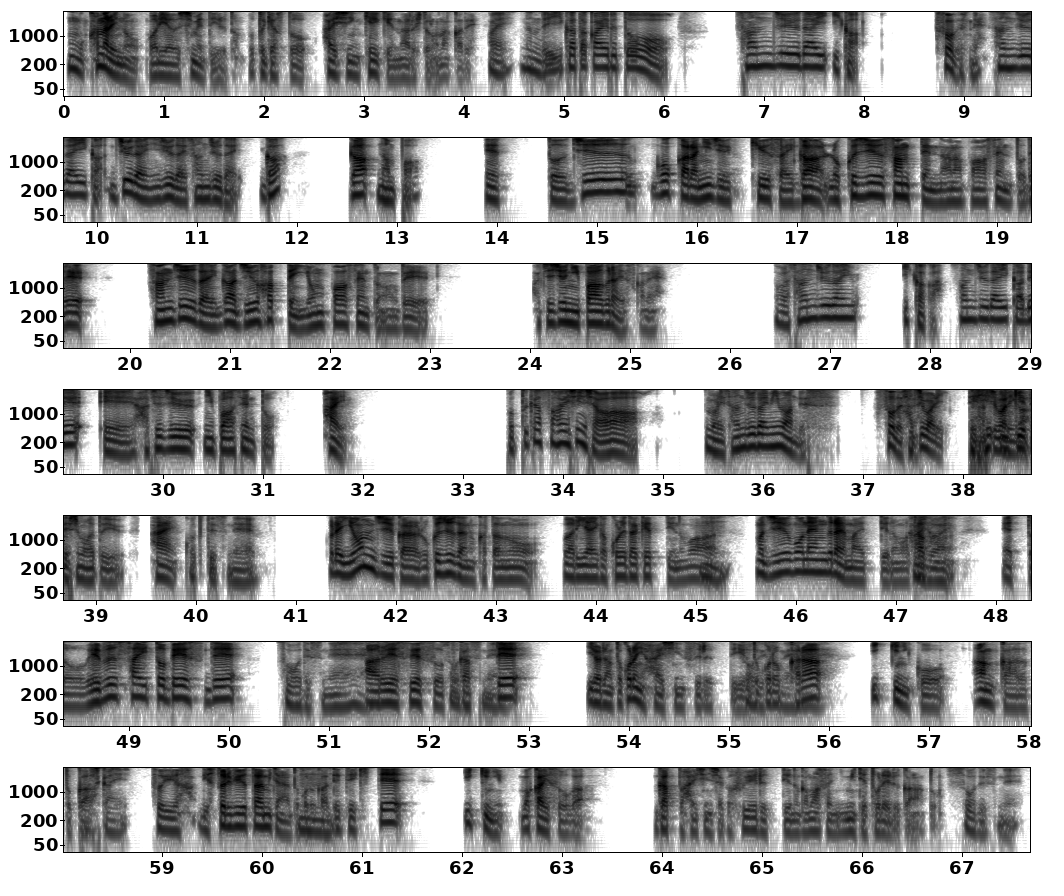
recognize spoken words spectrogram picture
もうかなりの割合を占めていると。ポッドキャスト配信経験のある人の中で。はい。なので、言い方変えると、30代以下、そうですね。30代以下、10代、20代、30代が？が、何パ？ーえっと、15から29歳が63.7%で、30代が18.4%なので、82%ぐらいですかね。だから30代以下か。30代以下で、えー、82%。はい。ポッドキャスト配信者は、つまり30代未満です。そうですね。8割って言8割がい切れてしまうというはい。ことですね。これ40から60代の方の割合がこれだけっていうのは、うんまあ15年ぐらい前っていうのは多分、はいはいえっと、ウェブサイトベースでそうですね。RSS を使って、いろいろなところに配信するっていうところから、一気にこう、アンカーだとかかに。そういうディストリビューターみたいなところが出てきて、一気に若い層が、ガッと配信者が増えるっていうのがまさに見て取れるかなと。そうですね。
